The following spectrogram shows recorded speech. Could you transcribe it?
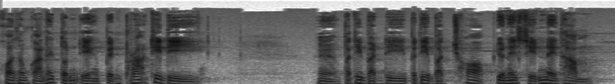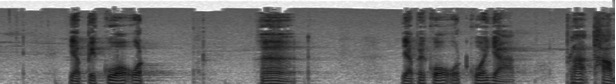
ข้อสำคัญให้ตนเองเป็นพระที่ดี ปฏิบัติดีปฏิบัติชอบอยู่ในศีลในธรรม อย่าไปกลัวอดอย่าไปกลัวอดกลัวอยาก พระธรรม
